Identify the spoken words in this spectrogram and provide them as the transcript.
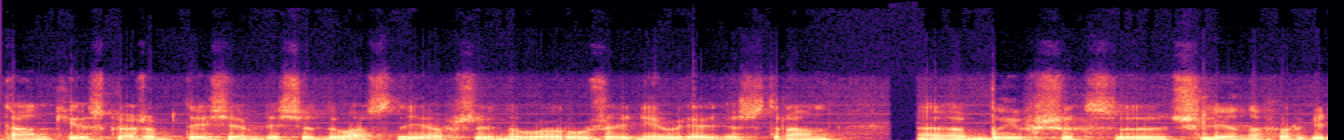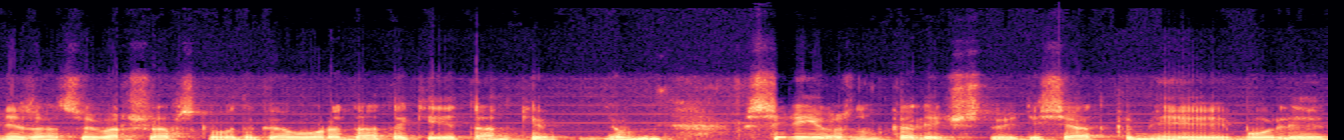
танки, скажем, Т-72, стоявшие на вооружении в ряде стран, э, бывших членов Организации Варшавского договора, да, такие танки в серьезном количестве, десятками и более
